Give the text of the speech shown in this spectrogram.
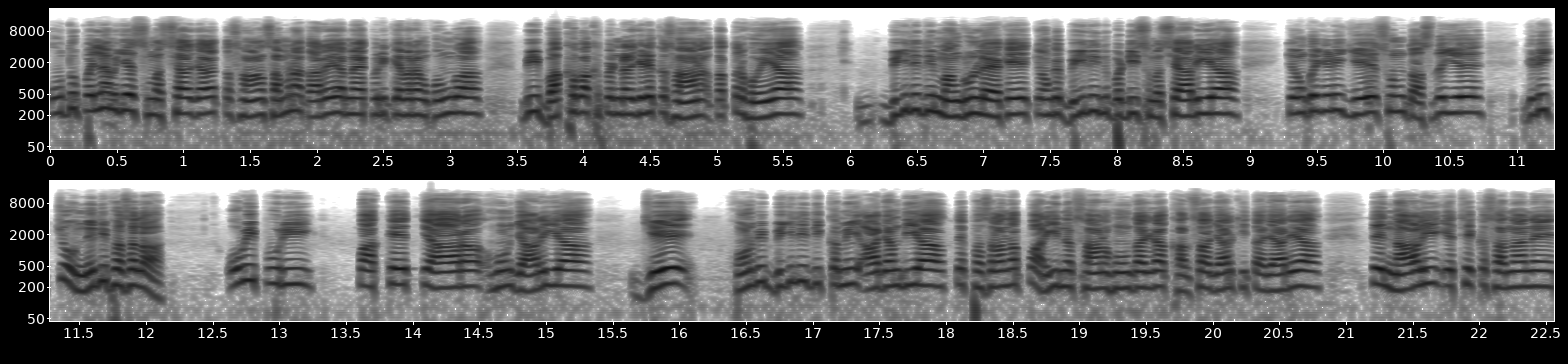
ਉਦੋਂ ਪਹਿਲਾਂ ਵੀ ਜੇ ਸਮੱਸਿਆ ਜਿਹੜਾ ਕਿਸਾਨ ਸਾਹਮਣਾ ਕਰ ਰਿਹਾ ਮੈਂ ਇੱਕ ਵਾਰੀ ਕੈਮਰਾ ਨੂੰ ਕਹੂੰਗਾ ਵੀ ਵੱਖ-ਵੱਖ ਪਿੰਡਾਂ ਦੇ ਜਿਹੜੇ ਕਿਸਾਨ ਇਕੱਤਰ ਹੋਏ ਆ ਬਿਜਲੀ ਦੀ ਮੰਗ ਨੂੰ ਲੈ ਕੇ ਕਿਉਂਕਿ ਬਿਜਲੀ ਦੀ ਵੱਡੀ ਸਮੱਸਿਆ ਆ ਰਹੀ ਆ ਕਿਉਂਕਿ ਜਿਹੜੀ ਜੇ ਤੁਹਾਨੂੰ ਦੱਸ ਦਈਏ ਜਿਹੜੀ ਝੋਨੇ ਦੀ ਫਸਲ ਆ ਉਹ ਵੀ ਪੂਰੀ ਪੱਕ ਕੇ ਤਿਆਰ ਹੋਣ ਜਾ ਰਹੀ ਆ ਜੇ ਹੁਣ ਵੀ ਬਿਜਲੀ ਦੀ ਕਮੀ ਆ ਜਾਂਦੀ ਆ ਤੇ ਫਸਲਾਂ ਦਾ ਭਾਰੀ ਨੁਕਸਾਨ ਹੋਣ ਦਾ ਜਿਹੜਾ ਖਦਸ਼ਾ ਜ਼ਾਹਰ ਕੀਤਾ ਜਾ ਰਿਹਾ ਤੇ ਨਾਲ ਹੀ ਇੱਥੇ ਕਿਸਾਨਾਂ ਨੇ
